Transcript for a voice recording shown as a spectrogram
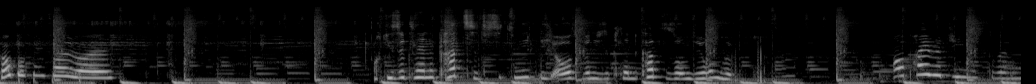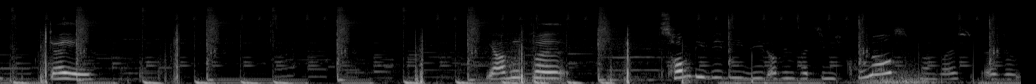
Top auf jeden Fall, weil. Auch diese kleine Katze, das sieht so niedlich aus, wenn diese kleine Katze so um sie rumhüpft. Oh, Pirate Gene ist drin. Geil. Ja, auf jeden Fall. Zombie Baby sieht auf jeden Fall ziemlich cool aus. Man weiß, also.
